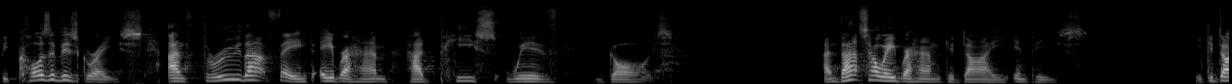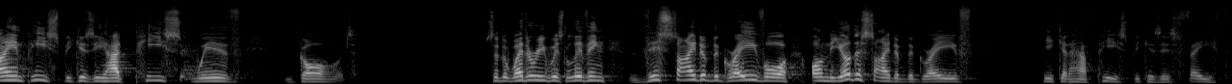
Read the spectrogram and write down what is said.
because of his grace. And through that faith, Abraham had peace with God. And that's how Abraham could die in peace. He could die in peace because he had peace with God. So that whether he was living this side of the grave or on the other side of the grave, he could have peace because his faith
